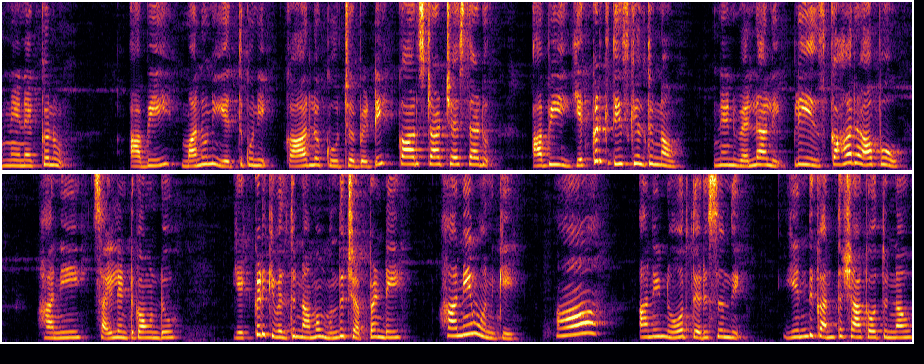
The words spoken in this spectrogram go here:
నేనెక్కను. అభి మనుని ఎత్తుకుని కారులో కూర్చోబెట్టి కారు స్టార్ట్ చేస్తాడు. అభి ఎక్కడికి తీసుకెళ్తున్నావు? నేను వెళ్ళాలి. ప్లీజ్ కారు ఆపు. హనీ సైలెంట్గా ఉండు. ఎక్కడికి వెళ్తున్నామో ముందు చెప్పండి. హనీమూన్కి. "ఆ" అని నోరు తెరుస్తుంది ఎందుకు అంత షాక్ అవుతున్నావు?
